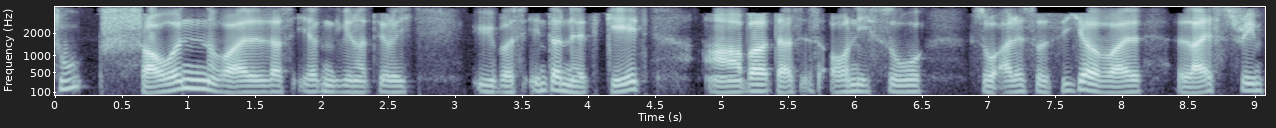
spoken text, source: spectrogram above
zuschauen, weil das irgendwie natürlich übers Internet geht. Aber das ist auch nicht so, so alles so sicher, weil Livestream,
